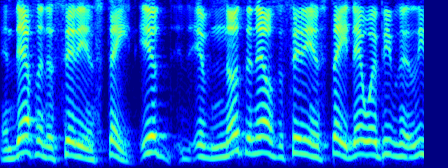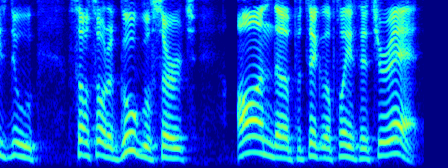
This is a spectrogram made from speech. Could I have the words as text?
and definitely the city and state. If if nothing else, the city and state. That way, people can at least do some sort of Google search on the particular place that you're at.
